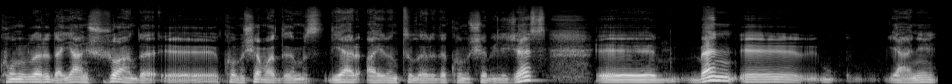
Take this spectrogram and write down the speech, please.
konuları da yani şu anda konuşamadığımız diğer ayrıntıları da konuşabileceğiz. Ben yani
